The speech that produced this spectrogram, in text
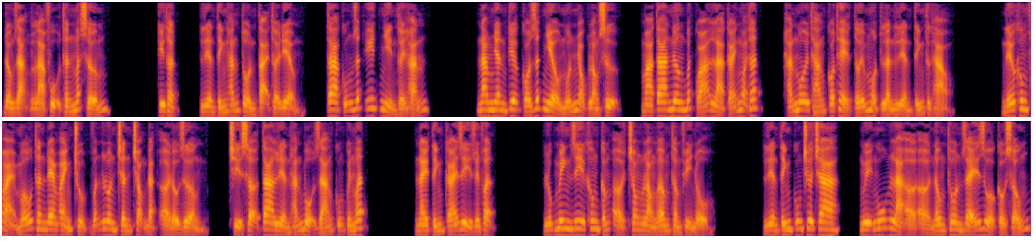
đồng dạng là phụ thân mất sớm. Kỳ thật, liền tính hắn tồn tại thời điểm, ta cũng rất ít nhìn thấy hắn. Nam nhân kia có rất nhiều muốn nhọc lòng sự, mà ta nương bất quá là cái ngoại thất, hắn mỗi tháng có thể tới một lần liền tính thực hảo. Nếu không phải mẫu thân đem ảnh chụp vẫn luôn trân trọng đặt ở đầu giường, chỉ sợ ta liền hắn bộ dáng cũng quên mất. Nay tính cái gì duyên phận? Lục Minh Di không cấm ở trong lòng âm thầm phỉ nổ. Liền tính cũng chưa cha, Ngụy Ngũ là ở ở nông thôn rẽ rủa cầu sống,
